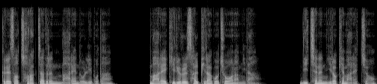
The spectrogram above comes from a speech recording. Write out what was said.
그래서 철학자들은 말의 논리보다 말의 기류를 살피라고 조언합니다. 니체는 이렇게 말했죠.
